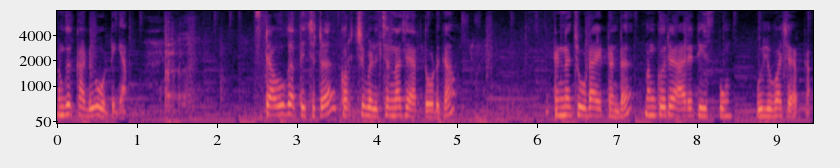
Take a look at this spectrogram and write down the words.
നമുക്ക് കടുക് പൊട്ടിക്കാം. സ്റ്റൗ കത്തിച്ചിട്ട് കുറച്ച് വെളിച്ചെണ്ണ ചേർത്ത് കൊടുക്കാം. എണ്ണ ചൂടായിട്ടുണ്ട്. നമുക്കൊരു അര ടീസ്പൂൺ ഉലുവ ചേർക്കാം.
